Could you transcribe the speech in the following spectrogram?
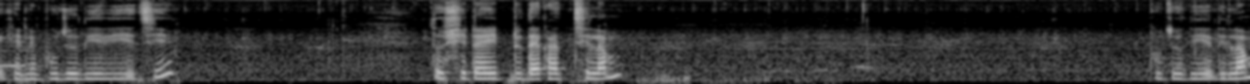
এখানে পুজো দিয়ে দিয়েছি। তো সেটা একটু দেখাচ্ছিলাম। পুজো দিয়ে দিলাম।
